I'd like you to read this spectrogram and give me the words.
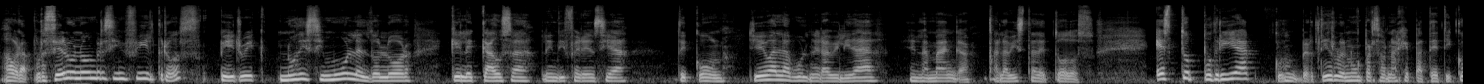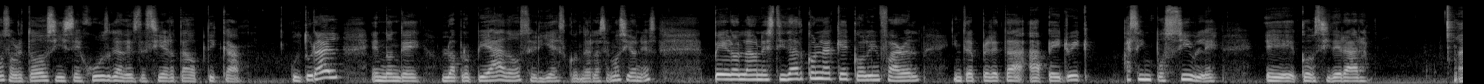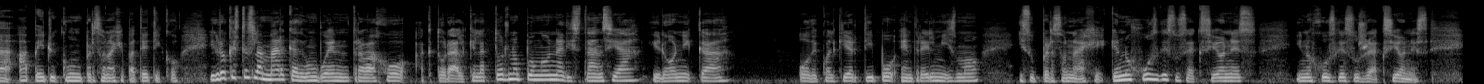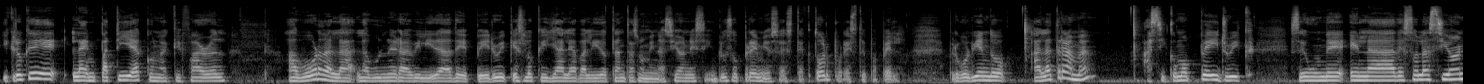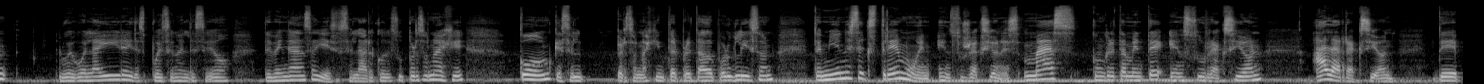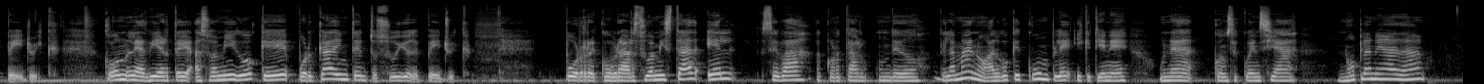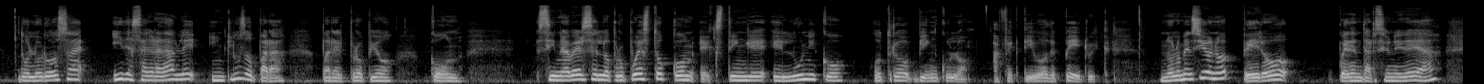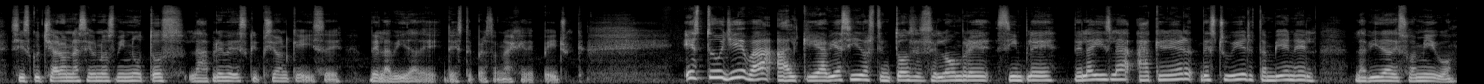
Ahora, por ser un hombre sin filtros, Pedrick no disimula el dolor que le causa la indiferencia de Com. Lleva la vulnerabilidad en la manga, a la vista de todos. Esto podría convertirlo en un personaje patético, sobre todo si se juzga desde cierta óptica cultural, en donde lo apropiado sería esconder las emociones, pero la honestidad con la que Colin Farrell interpreta a Patrick hace imposible eh, considerar a, a Patrick un personaje patético. Y creo que esta es la marca de un buen trabajo actoral, que el actor no ponga una distancia irónica, de cualquier tipo entre él mismo y su personaje, que no juzgue sus acciones y no juzgue sus reacciones. Y creo que la empatía con la que Farrell aborda la, vulnerabilidad de Pedrick es lo que ya le ha valido tantas nominaciones, incluso premios a este actor por este papel. Pero volviendo a la trama, así como Pedrick se hunde en la desolación, luego en la ira y después en el deseo de venganza, y ese es el arco de su personaje, con, que es el personaje interpretado por Gleason, también es extremo en, sus reacciones, más concretamente en su reacción a la reacción de Pedrick. Com le advierte a su amigo que por cada intento suyo de Pedrick por recobrar su amistad, él se va a cortar un dedo de la mano, algo que cumple y que tiene una consecuencia no planeada, dolorosa y desagradable incluso para, para el propio Com sin habérselo propuesto, Com extingue el único otro vínculo afectivo de Pedrick. No lo menciono, pero pueden darse una idea si escucharon hace unos minutos la breve descripción que hice de la vida de, este personaje de Pedrick. Esto lleva al que había sido hasta entonces el hombre simple de la isla a querer destruir también él la vida de su amigo.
